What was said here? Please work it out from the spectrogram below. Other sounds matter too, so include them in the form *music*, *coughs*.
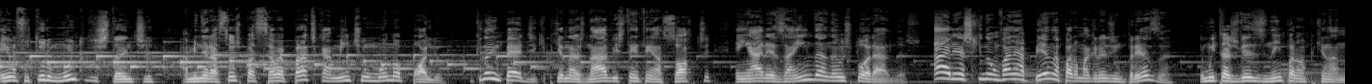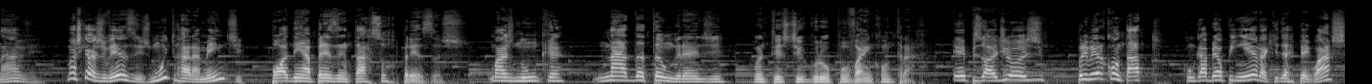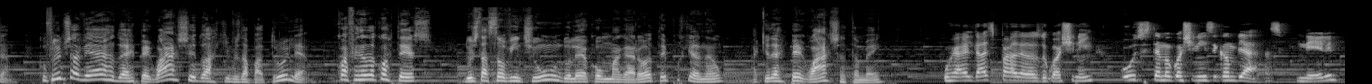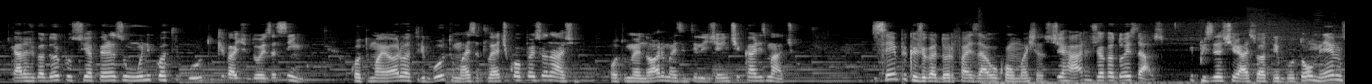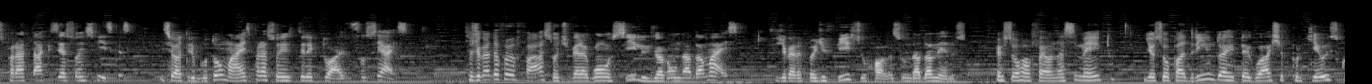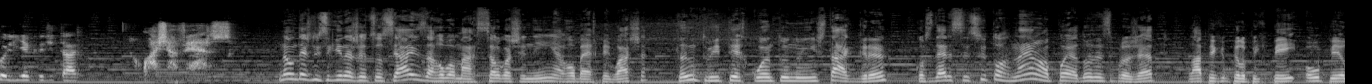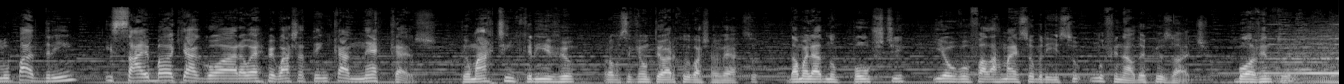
Em um futuro muito distante, a mineração espacial é praticamente um monopólio, o que não impede que pequenas naves tentem a sorte em áreas ainda não exploradas. Áreas que não valem a pena para uma grande empresa, e muitas vezes nem para uma pequena nave, mas que às vezes, muito raramente, podem apresentar surpresas. Mas nunca nada tão grande quanto este grupo vai encontrar. Episódio de hoje: primeiro contato com Gabriel Pinheiro, aqui do RP Guacha, com Felipe Xavier, do RP Guacha e do Arquivos da Patrulha, com a Fernanda Cortez, do Estação 21, do Leia Como Uma Garota, e por que não, aqui do RP Guacha também. O Realidades Paralelas do Guaxinim usa o sistema Guaxinins e Gambiarras. Nele, cada jogador possui apenas um único atributo que vai de 2 a 5. Quanto maior o atributo, mais atlético é o personagem. Quanto menor, mais inteligente e carismático. Sempre que o jogador faz algo com uma chance de errar, joga dois dados, e precisa tirar seu atributo ou menos para ataques e ações físicas, e seu atributo ou mais para ações intelectuais ou sociais. Se a jogada for fácil ou tiver algum auxílio, joga um dado a mais. Se a jogada for difícil, rola-se um dado a menos. Eu sou Rafael Nascimento, e eu sou padrinho do RP Guacha porque eu escolhi acreditar no Guacha Verso. Não deixe de seguir nas redes sociais, arroba Marcelo Guaxinim, arroba RP Guacha, tanto no Twitter quanto no Instagram. Considere-se se tornar um apoiador desse projeto lá pelo PicPay ou pelo Padrim. E saiba que agora o RP Guacha tem canecas. Tem uma arte incrível para você que é um teórico do Guacha Verso. Dá uma olhada no post e eu vou falar mais sobre isso no final do episódio. Boa aventura!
